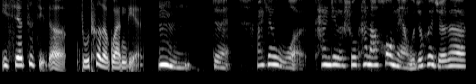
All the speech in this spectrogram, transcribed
一些自己的独特的观点。嗯，对。而且我看这个书看到后面，我就会觉得，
